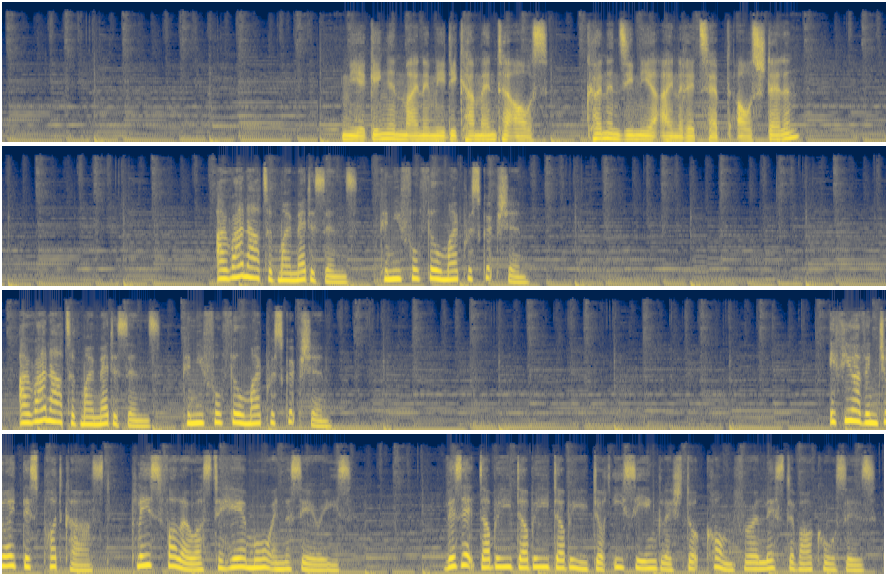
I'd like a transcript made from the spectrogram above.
Mir gingen meine Medikamente aus. Können Sie mir ein Rezept ausstellen? I ran out of my medicines. Can you fulfill my prescription? I ran out of my medicines. Can you fulfill my prescription? If you have enjoyed this podcast, please follow us to hear more in the series. Visit www.ecenglish.com for a list of our courses.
